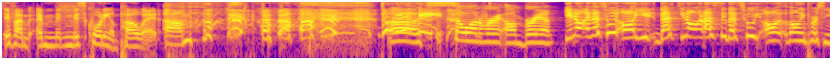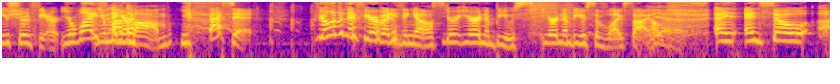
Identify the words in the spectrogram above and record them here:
if I'm, I'm misquoting a poet. Um, don't hit me. so on, on brand. You know, and that's who all you. That's you know, honestly, that's who all, the only person you should fear: your wife Your and your mom. That's it. You're living in fear of anything else, you're you're an abuse. You're an abusive lifestyle. Yeah. And and so uh,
